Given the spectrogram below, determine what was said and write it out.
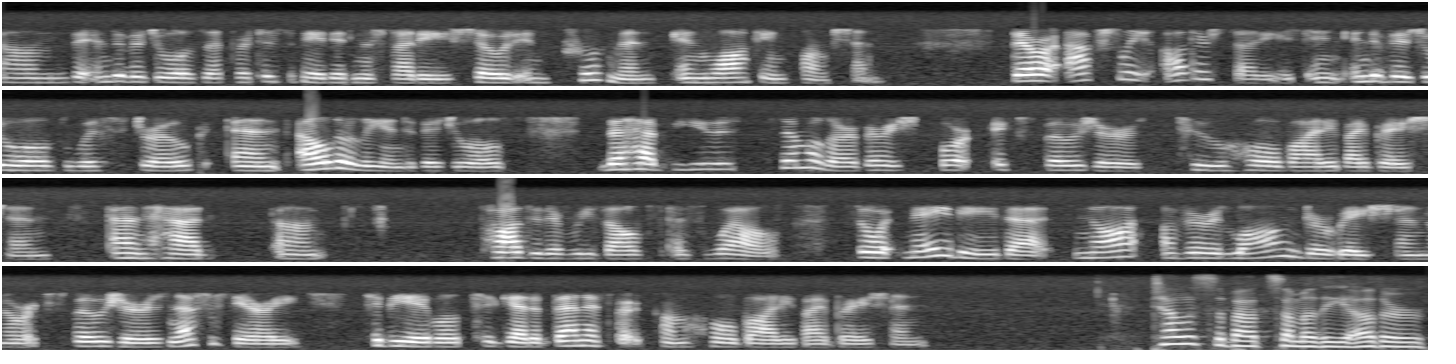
um, the individuals that participated in the study showed improvement in walking function. There are actually other studies in individuals with stroke and elderly individuals that have used similar, very short exposures to whole body vibration and had um, positive results as well. So it may be that not a very long duration or exposure is necessary to be able to get a benefit from whole body vibration. Tell us about some of the other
